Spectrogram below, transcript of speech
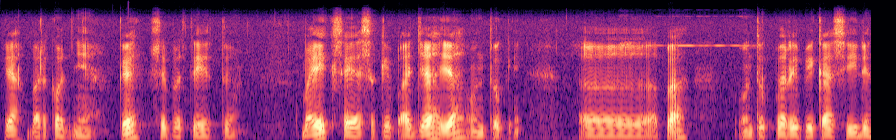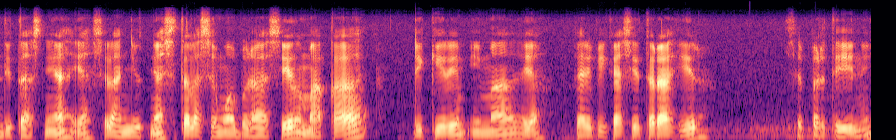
ya barcode-nya. Oke, seperti itu. Baik, saya skip aja ya untuk eh, apa? Untuk verifikasi identitasnya ya. Selanjutnya setelah semua berhasil, maka dikirim email ya verifikasi terakhir seperti ini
